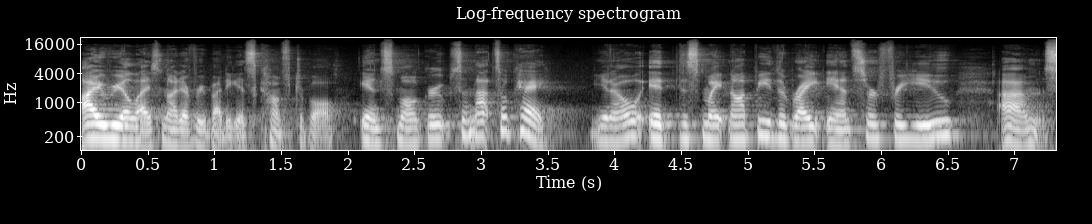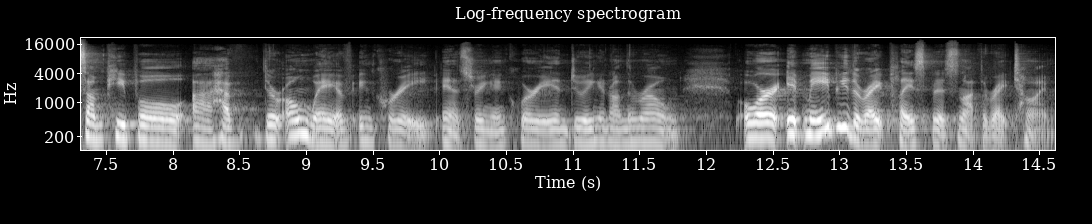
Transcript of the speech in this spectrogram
I realize not everybody is comfortable in small groups, and that's okay. You know, it, this might not be the right answer for you. Um, some people uh, have their own way of inquiry, answering inquiry, and doing it on their own. Or it may be the right place, but it's not the right time.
